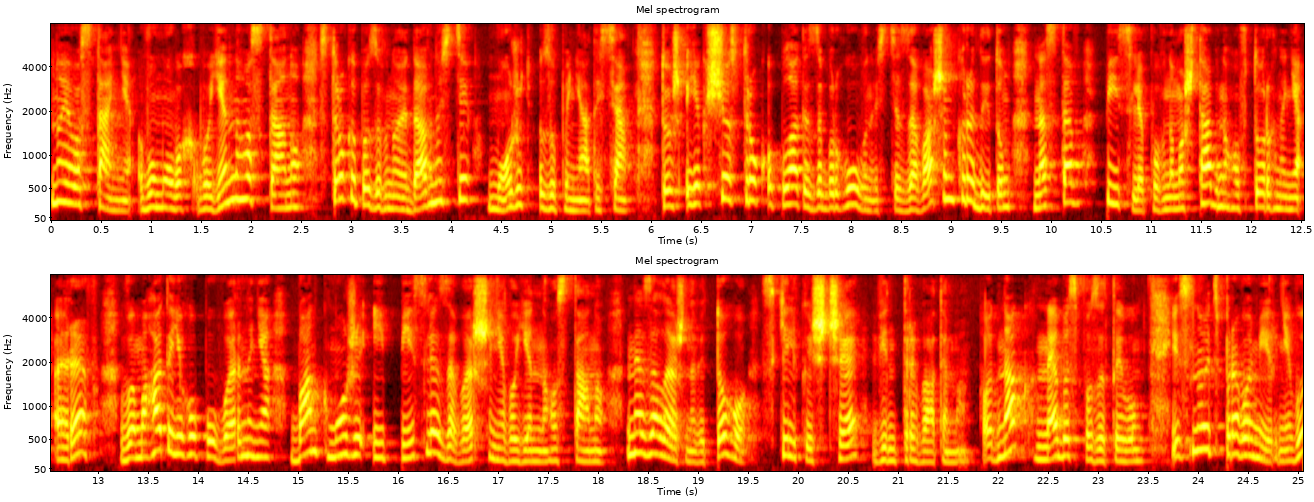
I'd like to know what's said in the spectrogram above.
Ну і останнє в умовах воєнного стану строки позовної давності можуть зупинятися. Тож, якщо строк оплати заборгованості за вашим кредитом настав після повномасштабного вторгнення РФ, вимагати його повернення банк може і після завершення воєнного стану, незалежно від того, скільки ще він триватиме. Однак не без позитиву. Існують правомірні випадки,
